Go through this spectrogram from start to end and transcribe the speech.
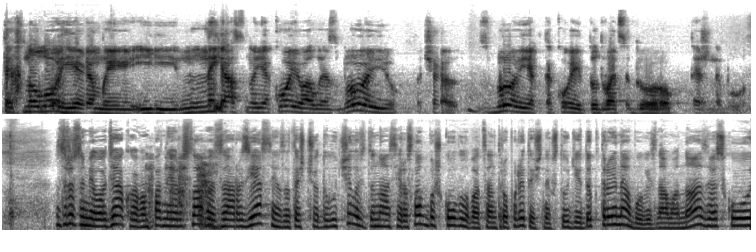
технологіями і неясно якою, але зброєю. Хоча зброї як такої до 22-го року теж не було. Зрозуміло, дякую вам, пане Ярославе, за роз'яснення за те, що долучились до нас. Ярослав Башко, голова центру політичних студій доктрина, був із нами на зв'язку.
